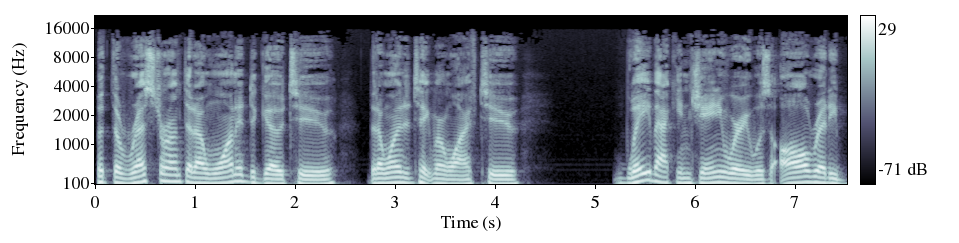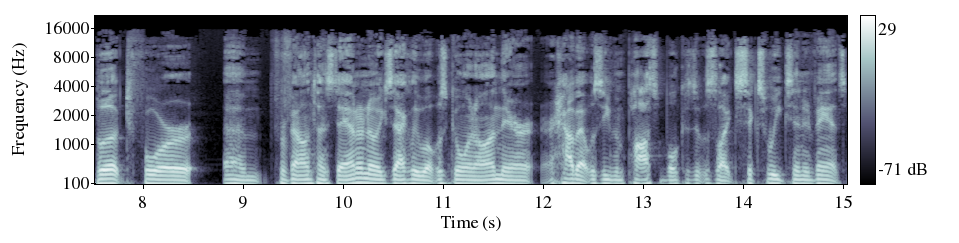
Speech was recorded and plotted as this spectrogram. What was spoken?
but the restaurant that I wanted to go to, that I wanted to take my wife to, way back in January was already booked for um, for Valentine's Day. I don't know exactly what was going on there or how that was even possible because it was like six weeks in advance.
